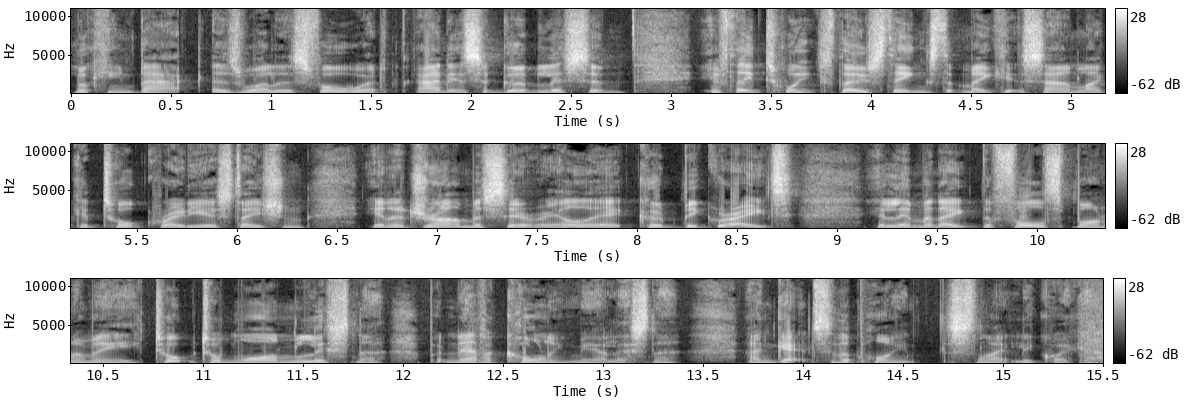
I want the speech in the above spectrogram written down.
looking back as well as forward, and it's a good listen. If they tweaked those things that make it sound like a talk radio station in a drama serial, it could be great. Eliminate the false bonhomie, talk to one listener, but never calling me a listener, and get to the point slightly quicker.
